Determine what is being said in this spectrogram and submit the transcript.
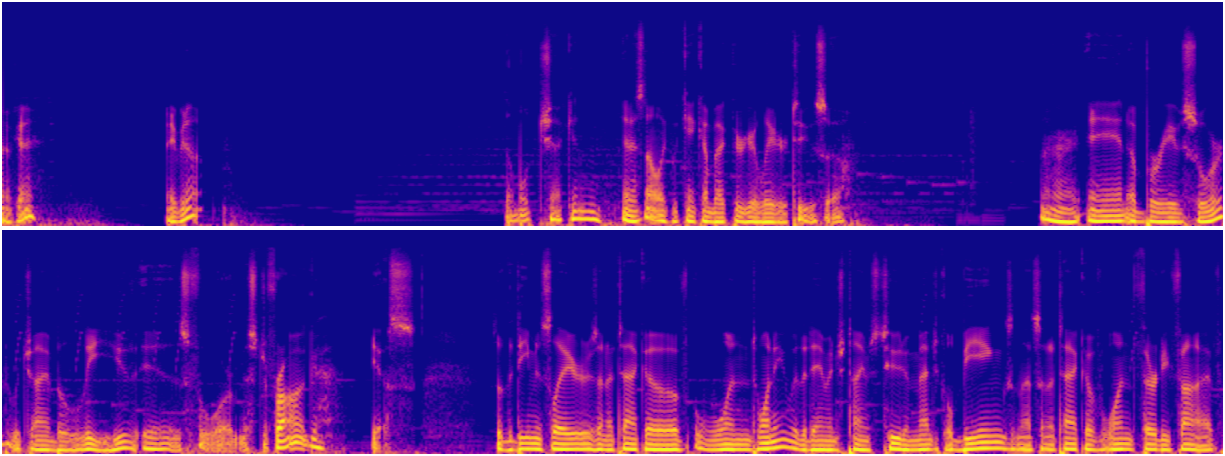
Okay. Maybe not. Double checking. And it's not like we can't come back through here later too, so... A Brave Sword, which I believe is for Mr. Frog. Yes. So the Demon Slayer is an attack of 120 with a damage times 2 to magical beings, and that's an attack of 135.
